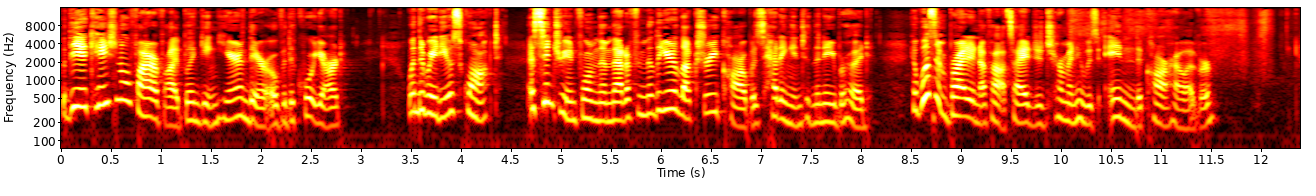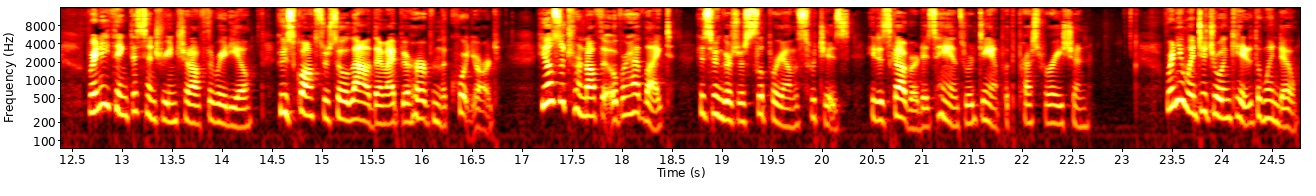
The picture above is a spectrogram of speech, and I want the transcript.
with the occasional firefly blinking here and there over the courtyard. When the radio squawked, a sentry informed them that a familiar luxury car was heading into the neighborhood. It wasn't bright enough outside to determine who was in the car, however. Reynie thanked the sentry and shut off the radio, whose squawks were so loud they might be heard from the courtyard. He also turned off the overhead light. His fingers were slippery on the switches. He discovered his hands were damp with perspiration. Reynie went to join Kate at the window.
